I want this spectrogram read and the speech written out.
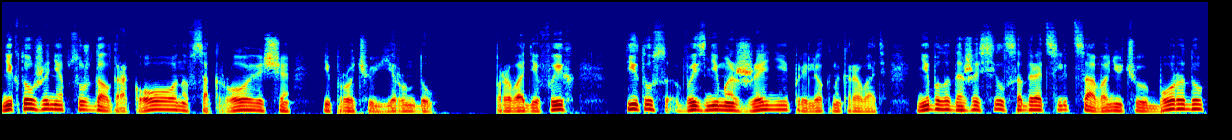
Никто уже не обсуждал драконов, сокровища и прочую ерунду. Проводив их, Титус в изнеможении прилег на кровать. Не было даже сил содрать с лица вонючую бороду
